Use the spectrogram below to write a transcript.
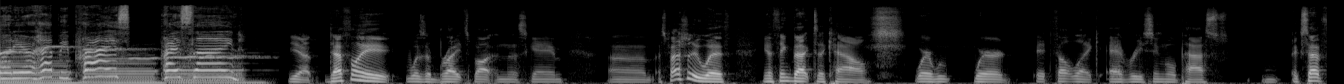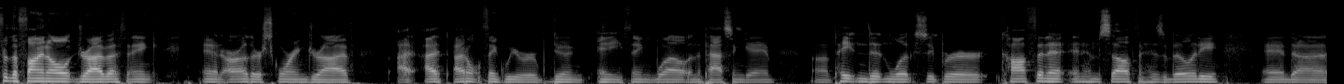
Go to your happy price, Priceline. Yeah, definitely was a bright spot in this game, um, especially with you know think back to Cal, where we, where it felt like every single pass, except for the final drive, I think, and our other scoring drive. I, I, I don't think we were doing anything well in the passing game. Uh, Payton didn't look super confident in himself and his ability, and uh,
